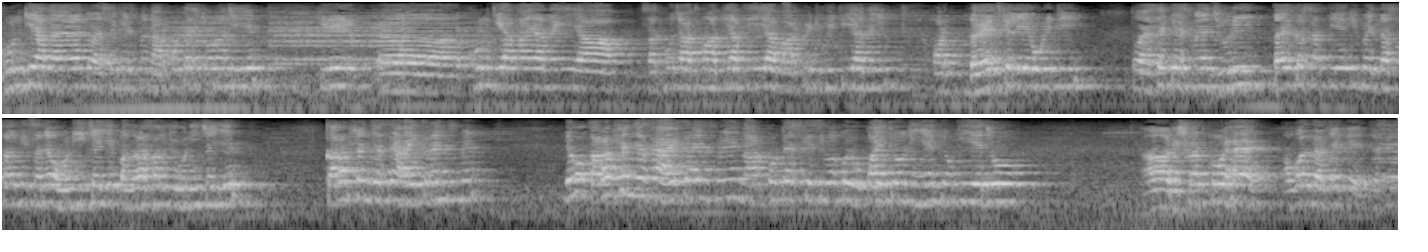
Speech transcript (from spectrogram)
खून किया गया है तो ऐसे केस में नार्को टेस्ट होना चाहिए कि खून किया था या नहीं, या सचमुच आत्महत्या थी या मारपीट हुई थी या नहीं, और दहेज के लिए हुई थी। तो ऐसे केस में जूरी तय कर सकती है कि भाई 10 साल की सजा होनी चाहिए 15 साल की होनी चाहिए। करप्शन जैसे हाई क्राइम्स में देखो करप्शन जैसे हाई क्राइम्स में नार्को टेस्ट के सिवा कोई उपाय क्यों नहीं है? क्योंकि ये जो रिश्वतखोर है अव्वल दर्जे के जैसे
